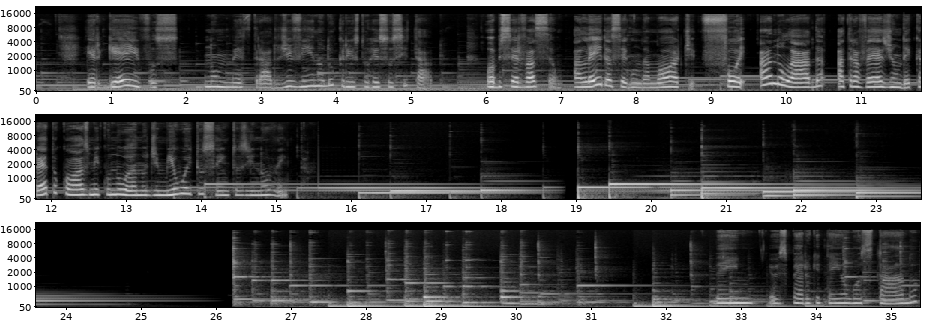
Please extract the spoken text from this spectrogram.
Erguei-vos no mestrado divino do Cristo ressuscitado. Observação: a lei da segunda morte foi anulada através de um decreto cósmico no ano de 1890. Espero que tenham gostado.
